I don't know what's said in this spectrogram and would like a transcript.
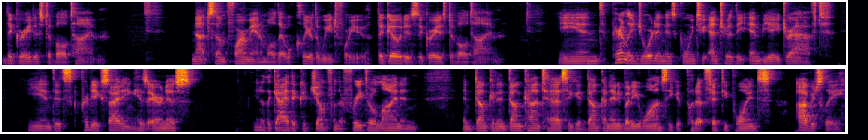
the greatest of all time, not some farm animal that will clear the weeds for you. The goat is the greatest of all time. And apparently, Jordan is going to enter the NBA draft, and it's pretty exciting. His airness, you know, the guy that could jump from the free throw line and and dunk it in dunk contests. He could dunk on anybody he wants. He could put up 50 points. Obviously,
